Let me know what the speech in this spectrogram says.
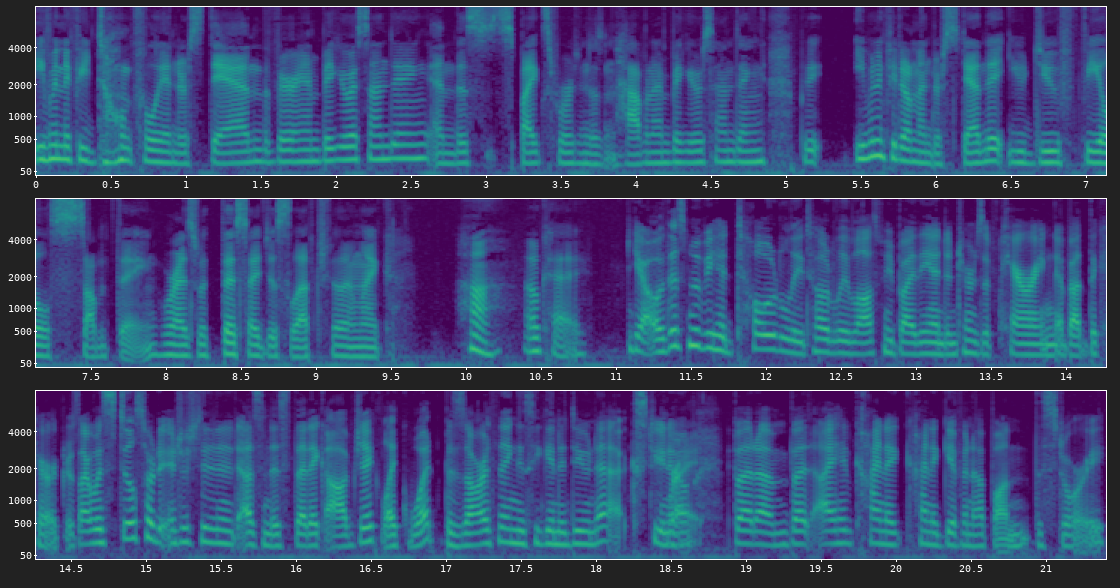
even if you don't fully understand the very ambiguous ending and this spike's version doesn't have an ambiguous ending but even if you don't understand it you do feel something. Whereas with this i just left feeling like huh okay Yeah, oh, this movie had totally, totally lost me by the end in terms of caring about the characters. I was still sort of interested in it as an aesthetic object, like what bizarre thing is he going to do next, you know? Right. But um, but I had kind of kind of given up on the story.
